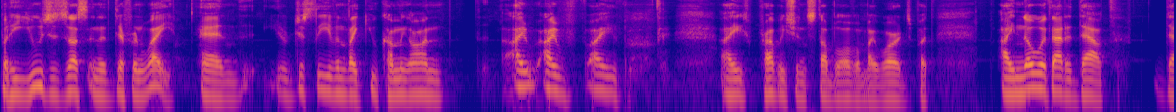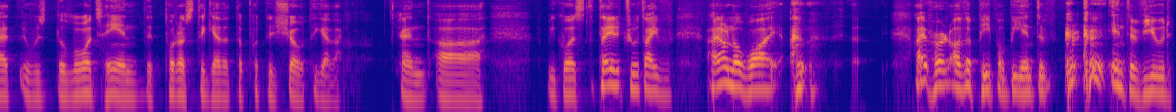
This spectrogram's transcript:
but He uses us in a different way and you know just even like you coming on, I I I I probably shouldn't stumble over my words, but I know without a doubt that it was the Lord's hand that put us together to put this show together, and uh, because to tell you the truth, I've I don't know why. I've heard other people be inter- interviewed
